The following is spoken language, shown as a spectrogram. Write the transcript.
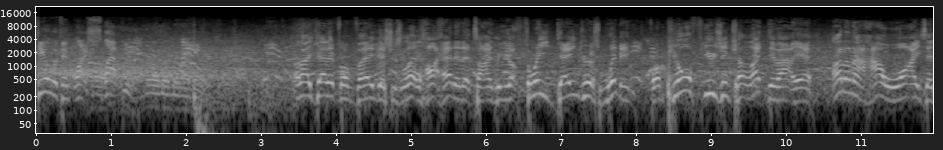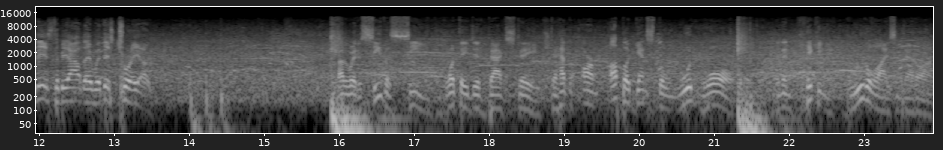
deal with it while I slap you. No, no, no, no, no. And I get it from Vega. She's a little hot-headed at times, but you've got three dangerous women from Pure Fusion Collective out here. I don't know how wise it is to be out there with this trio. By the way, to see the scene, what they did backstage, to have the arm up against the wood wall and then kicking it, brutalizing that arm.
